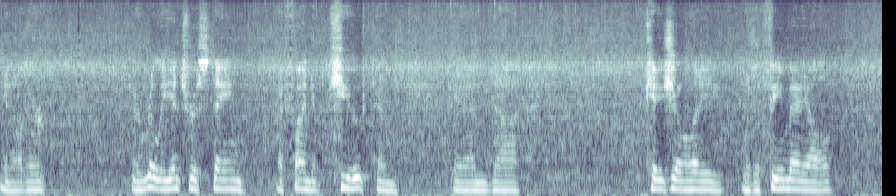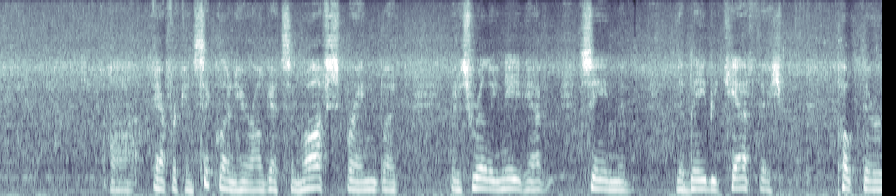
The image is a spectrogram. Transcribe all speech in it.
you know, they're they're really interesting. I find them cute and and occasionally with a female uh, African cichlid here, I'll get some offspring, but, but it's really neat have, seeing the, the baby catfish poke their,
